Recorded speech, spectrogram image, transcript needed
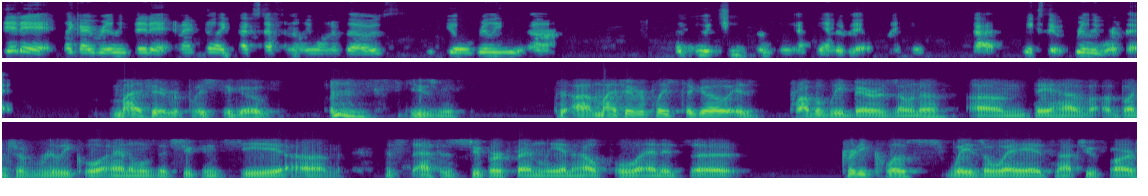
did it, like I really did it, and I feel like that's definitely one of those. You feel really um, like you achieved something at the end of it. I think that makes it really worth it. My favorite place to go, excuse me, uh, my favorite place to go is probably Bearizona. Um, they have a bunch of really cool animals that you can see. Um, the staff is super friendly and helpful, and it's a pretty close ways away. It's not too far.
